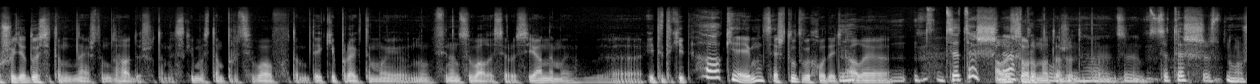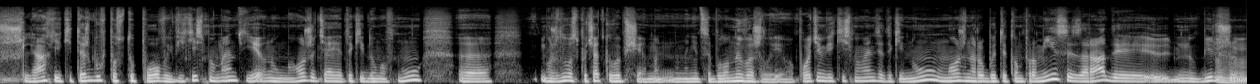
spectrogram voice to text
що я досі там, знаєш, там згадую, що там я з кимось там працював, там деякі проекти мої ну, фінансувалися росіянами. Е, і ти такий, а окей, ну це ж тут виходить, Ну, але Це теж шлях. Але соромно типу, теж, типу. Це, це теж ну, шлях, який теж був поступовий. В якийсь момент є, ну, мого життя я такий думав, ну, е, можливо, спочатку взагалі мені це було неважливо. Потім в якийсь момент я такий, ну, можна робити компроміси заради ну, більш, Мгм.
